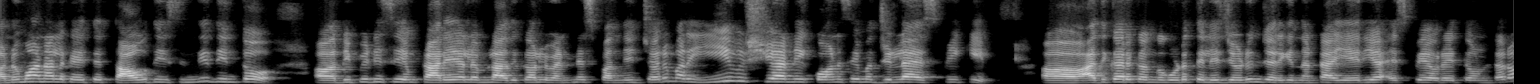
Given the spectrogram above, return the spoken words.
అనుమానాలకైతే తావు తీసింది. దీంతో డిప్యూటీ సీఎం కార్యాలయంలో అధికారులు వెంటనే స్పందించారు. మరి ఈ విషయాన్ని కోనసీమ జిల్లా ఎస్పీకి అధికారికంగా కూడా తెలియజేయడం జరిగిందంటే. ఆ ఏరియా ఎస్పీ ఎవరైతే ఉంటారో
